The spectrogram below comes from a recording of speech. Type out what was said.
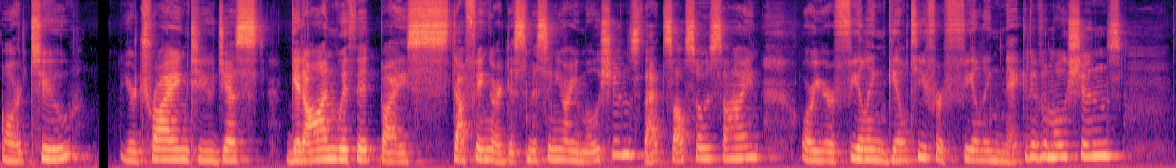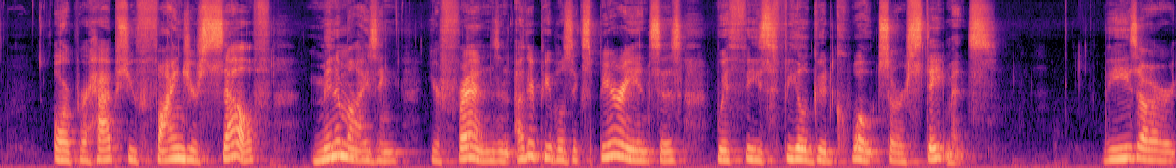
Or two, you're trying to just get on with it by stuffing or dismissing your emotions. That's also a sign or you're feeling guilty for feeling negative emotions, or perhaps you find yourself minimizing your friends and other people's experiences with these feel good quotes or statements. These are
